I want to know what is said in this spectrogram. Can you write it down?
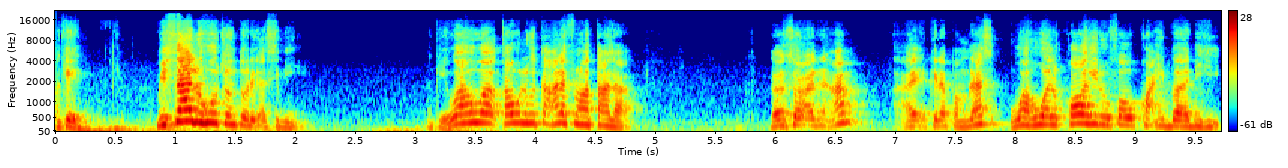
Okey. Misaluhu contoh dekat sini. Okey, wa huwa qauluhu ta'ala firman ta'ala. Dalam surah Al-An'am ayat ke-18, wa huwal qahiru fawqa ibadihi.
